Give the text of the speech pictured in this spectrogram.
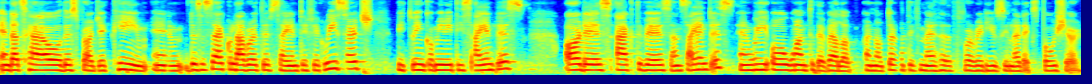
And that's how this project came. And this is a collaborative scientific research between community scientists, artists, activists, and scientists. And we all want to develop an alternative method for reducing lead exposure.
